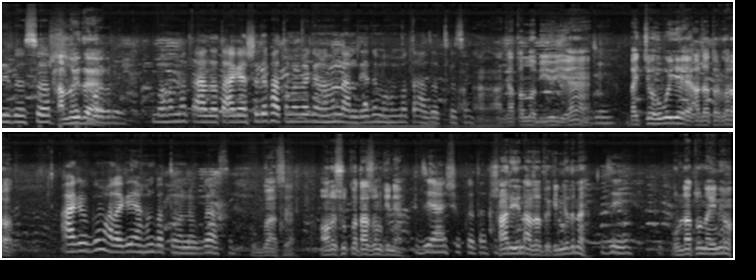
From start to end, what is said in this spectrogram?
দুই বছর। মোহাম্মদ আজাদ আগে আসলে ফাতেমা বেগম এখন নাম দিয়ে দে মোহাম্মদ আজাদ হোসেন বাচ্চা হবই আজাতর ঘরত? আগে গো মারা গিয়ে এখন বর্তমানে উগ্র আছে। উগ্র আছে। অনসুখ কথা শুন কিনে? জি আমি সুখতা সারি আজাতে কিনে দেনে? জি। উন্নত নাই নিও?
